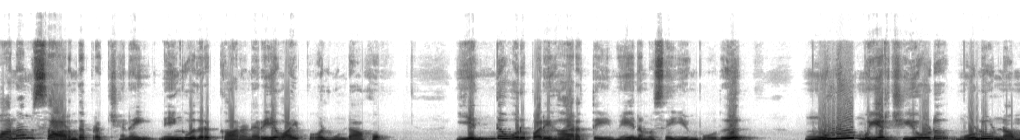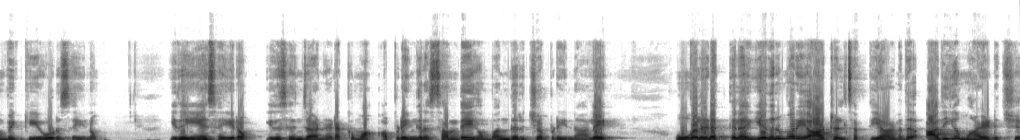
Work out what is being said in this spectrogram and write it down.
பணம் சார்ந்த பிரச்சனை நீங்குவதற்கான நிறைய வாய்ப்புகள் உண்டாகும். எந்த ஒரு பரிகாரத்தையுமே நம்ம செய்யும்போது முழு முயற்சியோடு முழு நம்பிக்கையோடு செய்யணும். இதை ஏன் செய்கிறோம் இது செஞ்சால் நடக்குமா? அப்படிங்கிற சந்தேகம் வந்துருச்சு அப்படின்னாலே உங்களிடத்துல எதிர்மறை ஆற்றல் சக்தியானது அதிகமாயிடுச்சு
